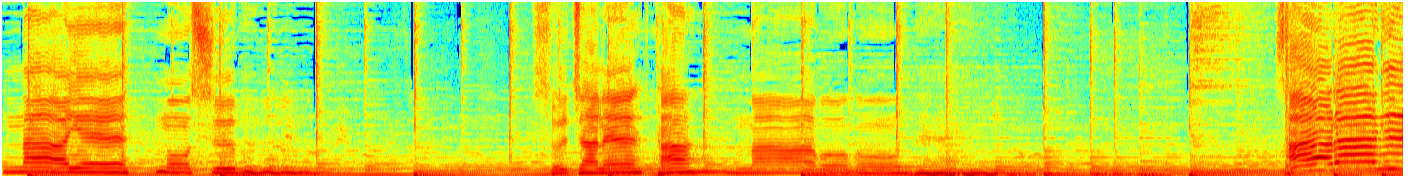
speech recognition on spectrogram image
나의 모습을 술잔에 담아보네. 사랑을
